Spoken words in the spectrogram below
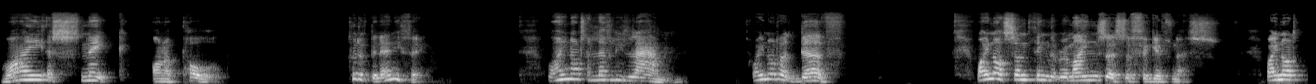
Why a snake on a pole? Could have been anything. Why not a lovely lamb? Why not a dove? Why not something that reminds us of forgiveness? Why not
